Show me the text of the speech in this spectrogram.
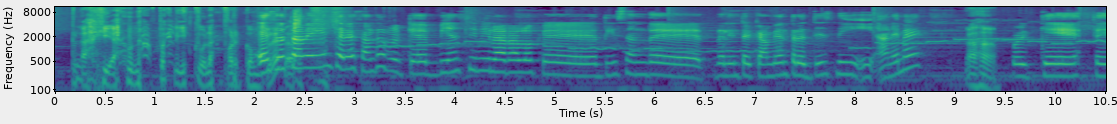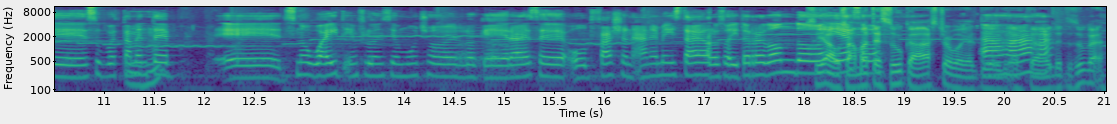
plagiar una película por completo. Eso está bien interesante porque es bien similar a lo que dicen de, del intercambio entre Disney y anime. Ajá. Porque este supuestamente eh, Snow White influenció mucho en lo que era ese old fashioned anime style, los ojitos redondos Sí, a y Osama eso. Tezuka, Astro Boy, el, tío- el creador de Tezuka.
